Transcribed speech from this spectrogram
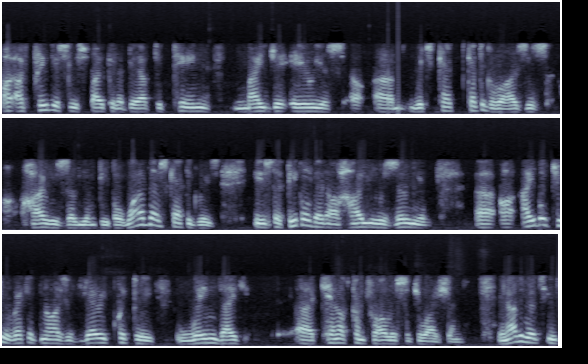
I've previously spoken about the 10 major areas uh, um, which cat- categorizes high resilient people. One of those categories is that people that are highly resilient uh, are able to recognize it very quickly when they uh, cannot control a situation. In other words, in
